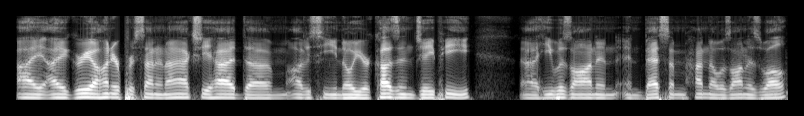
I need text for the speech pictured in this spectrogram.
I I agree hundred percent, and I actually had um, obviously you know your cousin JP, uh, he was on, and and Bassem Hanna was on as well,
